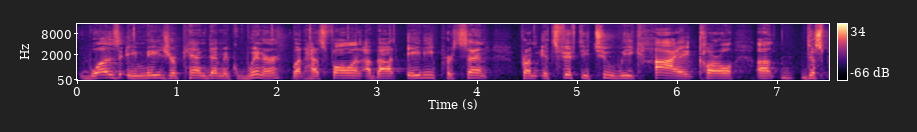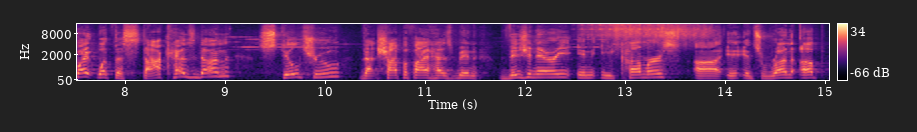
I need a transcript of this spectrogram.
was a major pandemic winner, but has fallen about 80% from its 52 week high. Carl, uh, despite what the stock has done, still true that Shopify has been visionary in e commerce. Uh, its run up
